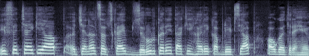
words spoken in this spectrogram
इससे अच्छा है कि आप चैनल सब्सक्राइब ज़रूर करें ताकि हर एक अपडेट से आप अवगत रहें।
